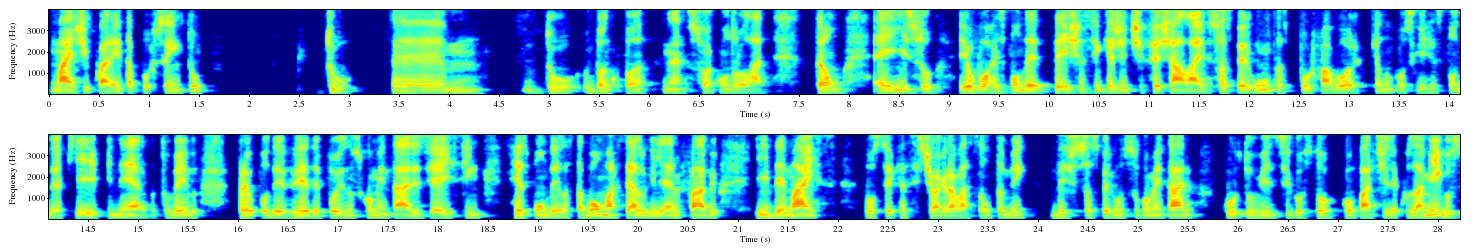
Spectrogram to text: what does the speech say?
mais de 40% do, é, do Banco Pan, né, sua controlada. Então, é isso. Eu vou responder. Deixa assim que a gente fechar a live suas perguntas, por favor, que eu não consegui responder aqui, Minerva, tô vendo, para eu poder ver depois nos comentários e aí sim respondê-las, tá bom? Marcelo, Guilherme, Fábio e demais, você que assistiu a gravação também, deixe suas perguntas no comentário. Curta o vídeo se gostou, compartilha com os amigos.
